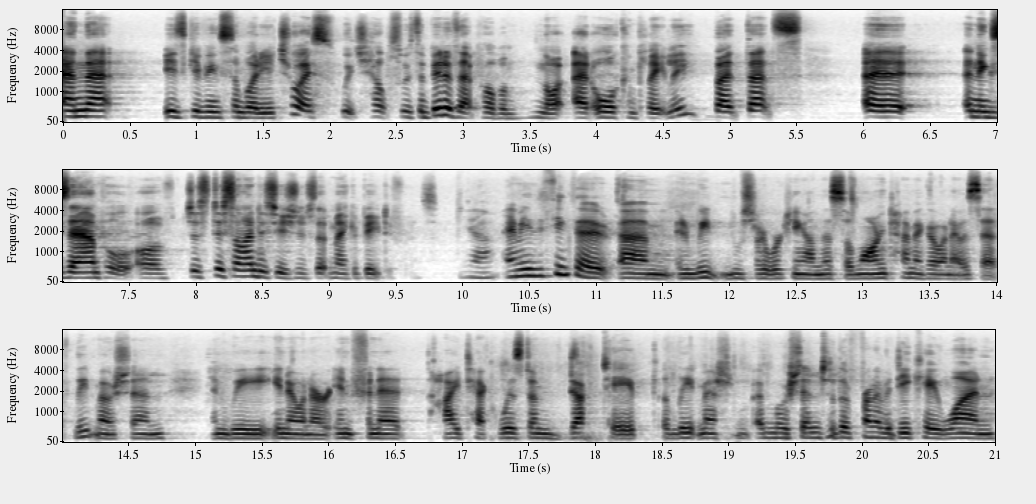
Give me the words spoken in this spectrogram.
and that is giving somebody a choice, which helps with a bit of that problem. Not at all completely, but that's a, an example of just design decisions that make a big difference. Yeah, I mean, I think that, um, and we started working on this a long time ago when I was at Leap Motion, and we, you know, in our infinite high-tech wisdom, duct taped a Leap Motion to the front of a DK1,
